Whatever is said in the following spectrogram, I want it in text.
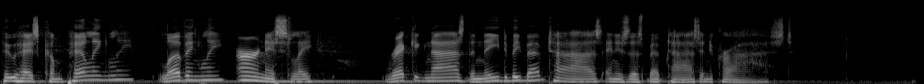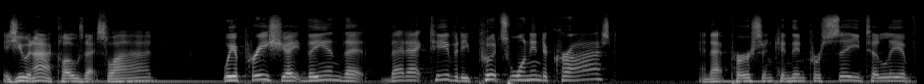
who has compellingly, lovingly, earnestly recognized the need to be baptized and is thus baptized into Christ. As you and I close that slide, we appreciate then that that activity puts one into Christ, and that person can then proceed to live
